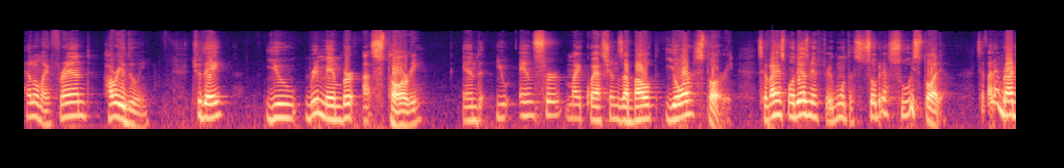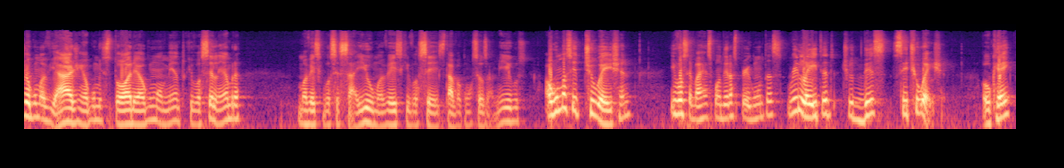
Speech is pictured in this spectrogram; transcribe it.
Hello, my friend. How are you doing? Today, you remember a story and you answer my questions about your story. Você vai responder as minhas perguntas sobre a sua história. Você vai lembrar de alguma viagem, alguma história, algum momento que você lembra, uma vez que você saiu, uma vez que você estava com seus amigos, alguma situation, e você vai responder as perguntas related to this situation. Ok?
